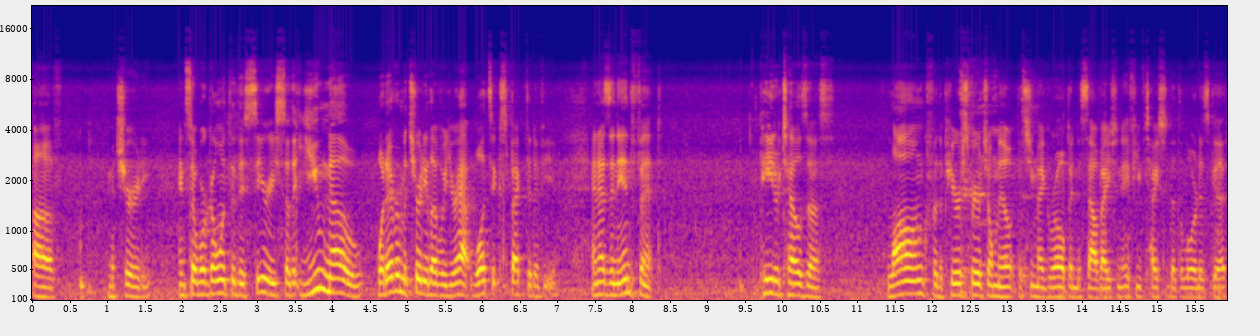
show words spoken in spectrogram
of maturity. And so we're going through this series so that you know, whatever maturity level you're at, what's expected of you. And as an infant, Peter tells us, long for the pure spiritual milk that you may grow up into salvation if you've tasted that the Lord is good.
